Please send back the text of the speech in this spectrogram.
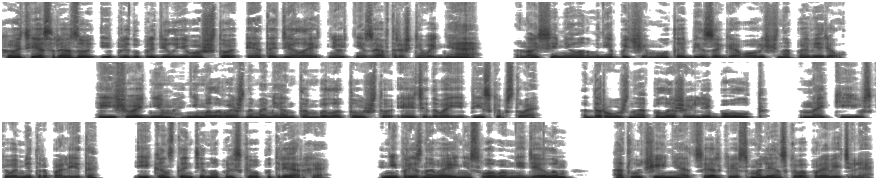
Хоть я сразу и предупредил его, что это дело отнюдь не завтрашнего дня, но Симеон мне почему-то безоговорочно поверил. Еще одним немаловажным моментом было то, что эти два епископства дружно положили болт на киевского митрополита и константинопольского патриарха, не признавая ни словом, ни делом отлучения от церкви смоленского правителя.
